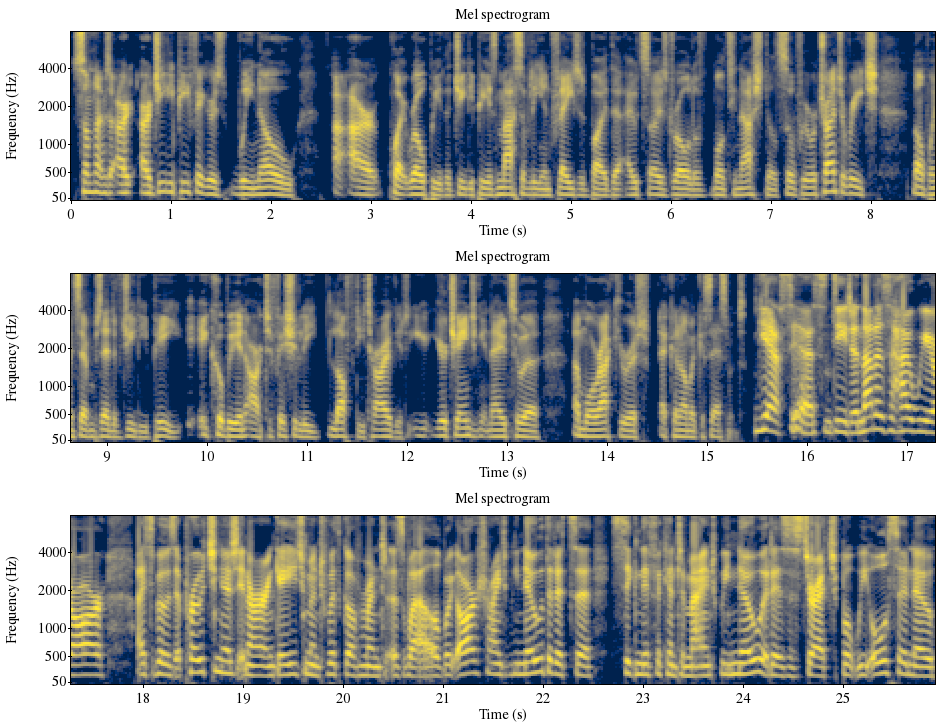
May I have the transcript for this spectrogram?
sometimes our, our GDP figures we know are quite ropey. The GDP is massively inflated by the outsized role of multinationals. So if we were trying to reach 0.7% of GDP, it could be an artificially lofty target. You're changing it now to a, a more accurate economic assessment. Yes, yes, indeed. And that is how we are, I suppose, approaching it in our engagement with government as well. We are trying to, we know that it's a significant amount. We know it is a stretch, but we also know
